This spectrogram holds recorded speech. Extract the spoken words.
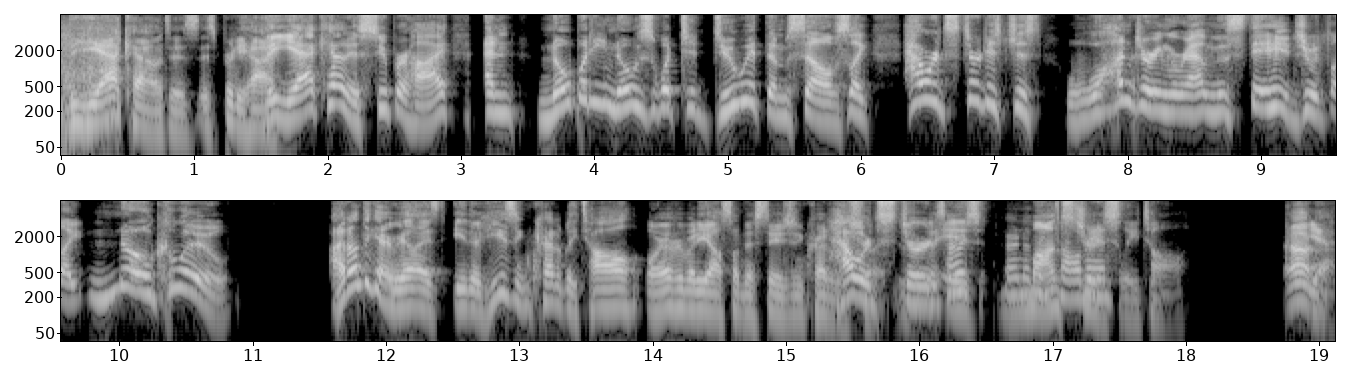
The yak count is is pretty high. The yak count is super high, and nobody knows what to do with themselves. Like Howard Stern is just wandering around the stage with like no clue. I don't think I realized either he's incredibly tall or everybody else on this stage is incredibly tall. Howard short. Stern Is Howard is Stern a tall monstrously tall. Oh Yeah.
